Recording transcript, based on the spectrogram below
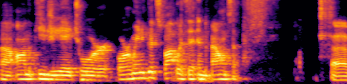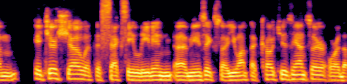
uh, on the PGA Tour, or are we in a good spot with it and the balance of it? Um, it's your show with the sexy lead-in uh, music. So you want the coach's answer or the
